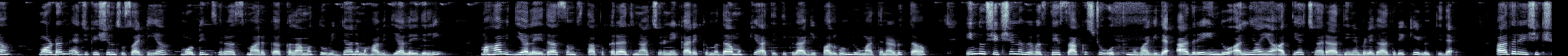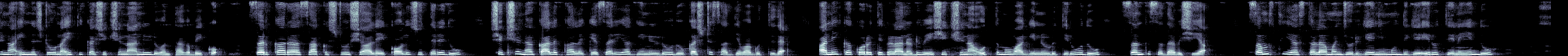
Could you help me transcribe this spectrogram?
ಮಾಡರ್ನ್ ಎಜುಕೇಷನ್ ಸೊಸೈಟಿಯ ಮೋಟಿನ್ಸರ ಸ್ಮಾರಕ, ಕಲಾ ಮತ್ತು ವಿಜ್ಞಾನ ಮಹಾವಿದ್ಯಾಲಯದಲ್ಲಿ ಮಹಾವಿದ್ಯಾಲಯದ ಸಂಸ್ಥಾಪಕರ ದಿನಾಚರಣೆ ಕಾರ್ಯಕ್ರಮದ ಮುಖ್ಯ ಅತಿಥಿಗಳಾಗಿ ಪಾಲ್ಗೊಂಡು ಮಾತನಾಡುತ್ತಾ, ಇಂದು ಶಿಕ್ಷಣ ವ್ಯವಸ್ಥೆ ಸಾಕಷ್ಟು ಉತ್ತಮವಾಗಿದೆ, ಆದರೆ ಇಂದು ಅನ್ಯಾಯ, ಅತ್ಯಾಚಾರ ದಿನ ಬೆಳಗಾದರೆ ಕೇಳುತ್ತಿದೆ. ಆದರೆ ಶಿಕ್ಷಣ ಇನ್ನಷ್ಟು ನೈತಿಕ ಶಿಕ್ಷಣ ನೀಡುವಂತಾಗಬೇಕು. ಸರ್ಕಾರ ಸಾಕಷ್ಟು ಶಾಲೆ, ಕಾಲೇಜು ತೆರೆದು ಶಿಕ್ಷಣ ಕಾಲಕಾಲಕ್ಕೆ ಸರಿಯಾಗಿ ನೀಡುವುದು ಕಷ್ಟ ಸಾಧ್ಯವಾಗುತ್ತಿದೆ ಅನೇಕ ಕೊರತೆಗಳ ನಡುವೆ ಶಿಕ್ಷಣ ಉತ್ತಮವಾಗಿ ನೀಡುತ್ತಿರುವುದು ಸಂತಸದ ವಿಷಯ. ಸಂಸ್ಥೆಯ ಸ್ಥಳ ಮಂಜೂರಿಗೆ ನಿಮ್ಮೊಂದಿಗೆ ಇರುತ್ತೇನೆ ಎಂದು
